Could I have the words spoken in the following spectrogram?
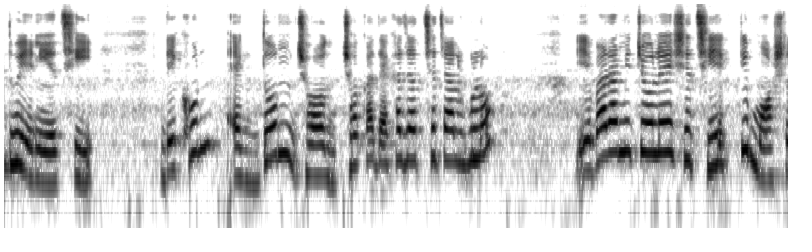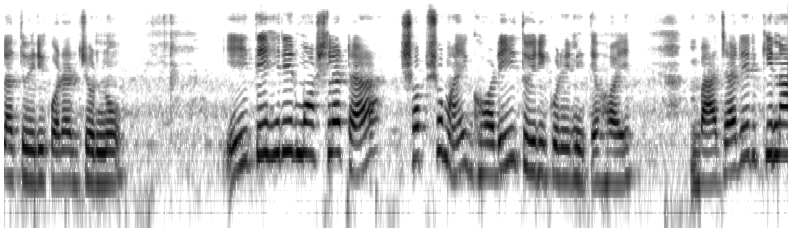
ধুয়ে নিয়েছি। দেখুন, একদম ঝকঝকা দেখা যাচ্ছে চালগুলো। এবার আমি চলে এসেছি একটি মশলা তৈরি করার জন্য। এই তেহরির মশলাটা সবসময় ঘরেই তৈরি করে নিতে হয়। বাজারের কিনা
